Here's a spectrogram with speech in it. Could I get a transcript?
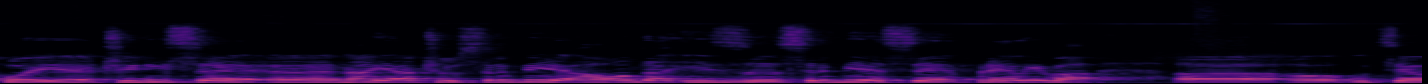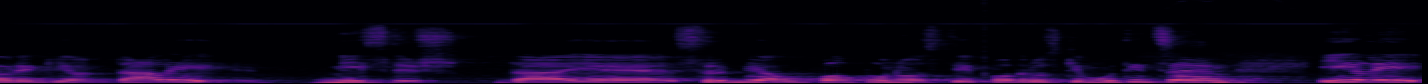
koji je, čini se, najjači u Srbiji, a onda iz Srbije se preliva u ceo region. Da li misliš da je Srbija u popunosti pod ruskim uticajem ili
